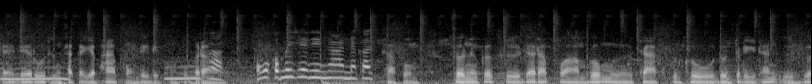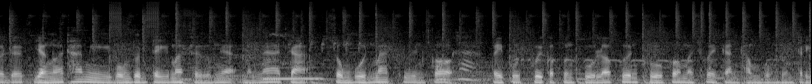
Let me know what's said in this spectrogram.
ได้ได้รู้ถึงศักยภาพของเด็กๆของพวกเรา ค่ะโอ้ก็ไม่ใช่ง่ายๆนะคะ ครับผม ส่วนหนึ่งก็คือได้รับความร่วมมือจากคุณครูดนตรีท่านอื่นด้วยด้วยอย่างน้อยถ้ามีวงดนตรีมาเสริมเนี่ยมันน่าจะสมบูรณ์มากขึ้น ก็ค่ะไปพูดคุยกับคุณครูแล้วเพื่อนครูก็มาช่วยกันทำวงดนตรี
